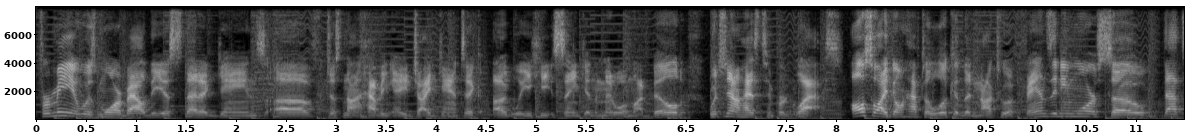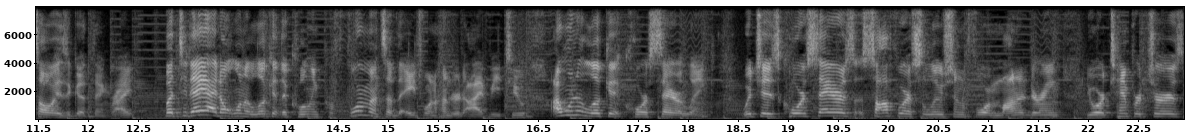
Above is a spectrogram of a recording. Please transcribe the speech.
for me, it was more about the aesthetic gains of just not having a gigantic, ugly heatsink in the middle of my build, which now has tempered glass. Also, I don't have to look at the Noctua fans anymore, so that's always a good thing, right? But today I don't want to look at the cooling performance of the H100i V2, I want to look at Corsair Link, which is Corsair's software solution for monitoring your temperatures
